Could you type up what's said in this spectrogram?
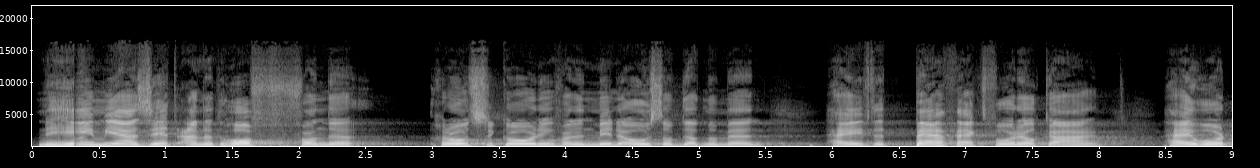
Nehemia zit aan het hof van de grootste koning van het Midden-Oosten op dat moment. Hij heeft het perfect voor elkaar. Hij wordt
